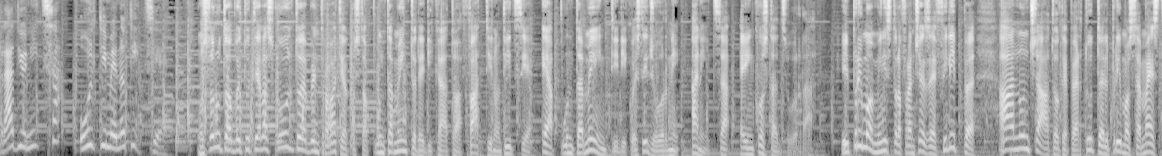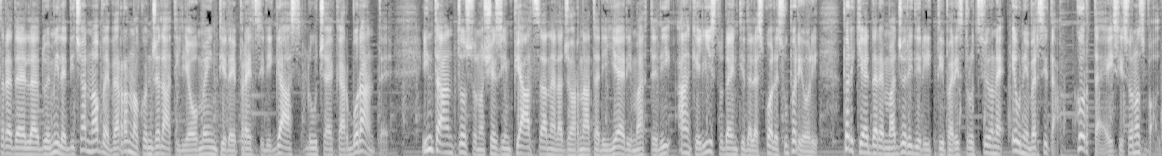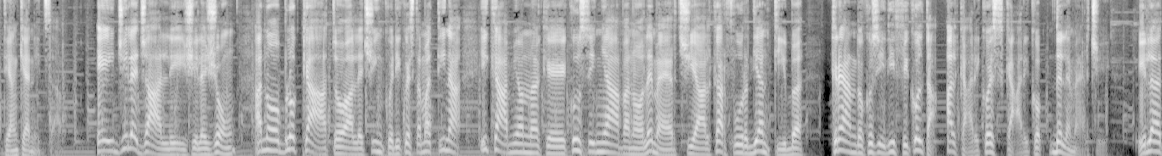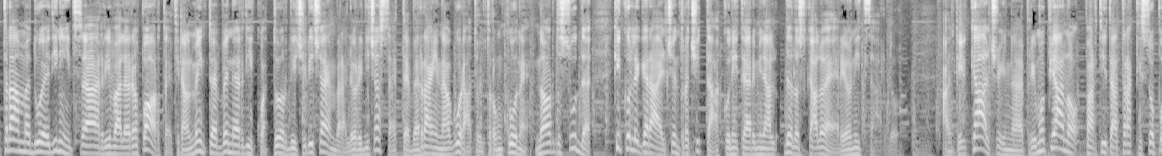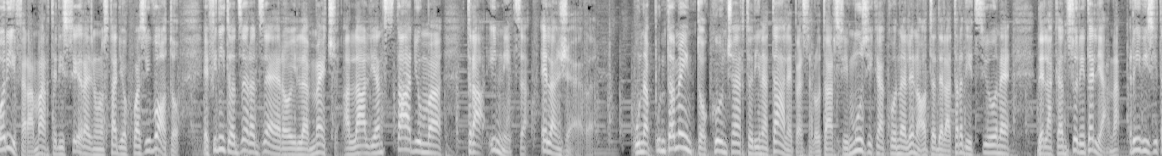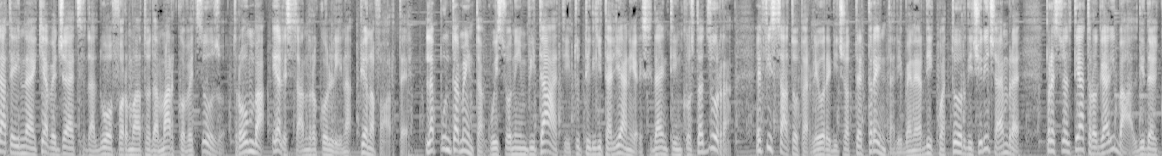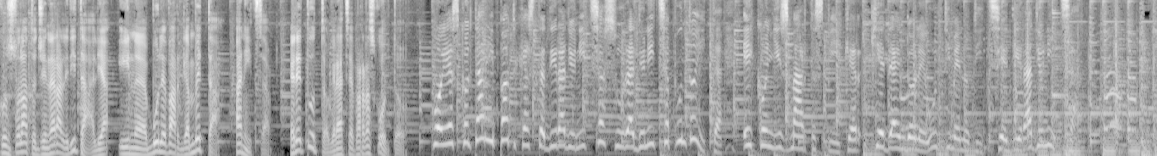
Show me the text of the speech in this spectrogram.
Radio Nizza, ultime notizie. Un saluto a voi tutti all'ascolto e bentrovati a questo appuntamento dedicato a fatti, notizie e appuntamenti di questi giorni a Nizza e in Costa Azzurra. Il primo ministro francese Philippe ha annunciato che per tutto il primo semestre del 2019 verranno congelati gli aumenti dei prezzi di gas, luce e carburante. Intanto sono scesi in piazza nella giornata di ieri, martedì, anche gli studenti delle scuole superiori per chiedere maggiori diritti per istruzione e università. Cortei si sono svolti anche a Nizza e i gilet gialli, i gilet jaune, hanno bloccato alle 5 di questa mattina i camion che consegnavano le merci al Carrefour di Antibes creando così difficoltà al carico e scarico delle merci. Il tram 2 di Nizza arriva all'aeroporto e finalmente venerdì 14 dicembre alle ore 17 verrà inaugurato il troncone nord-sud che collegherà il centro città con i terminal dello scalo aereo Nizzardo. Anche il calcio in primo piano, partita a tratti soporifera martedì sera in uno stadio quasi vuoto, è finito 0-0 il match all'Allianz Stadium tra il Nizza e l'Angers. Un appuntamento concerto di Natale per salutarsi in musica con le note della tradizione della canzone italiana rivisitate in chiave jazz dal duo formato da Marco Vezzoso, tromba e Alessandro Collina, pianoforte. L'appuntamento a cui sono invitati tutti gli italiani residenti in Costa Azzurra è fissato per le ore 18.30 di venerdì 14 dicembre presso il Teatro Garibaldi del Consolato Generale d'Italia in Boulevard Gambetta a Nizza. Ed è tutto, grazie per l'ascolto. Puoi ascoltare i podcast di Radio Nizza su radionizza.it e con gli smart speaker chiedendo le ultime notizie di Radio Nizza.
